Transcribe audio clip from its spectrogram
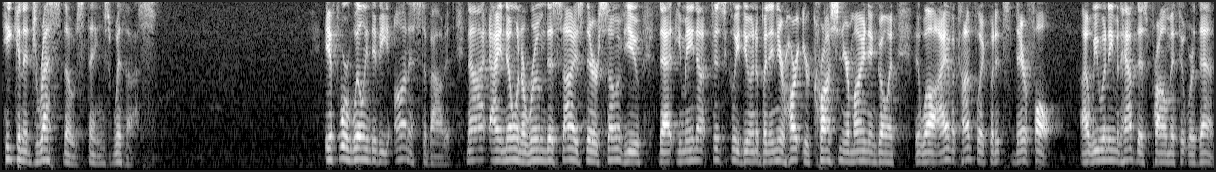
He can address those things with us if we're willing to be honest about it. Now, I, I, know in a room this size, there are some of you that you may not physically doing it, but in your heart, you're crossing your mind and going, Well, I have a conflict, but it's their fault. Uh, we wouldn't even have this problem if it were them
